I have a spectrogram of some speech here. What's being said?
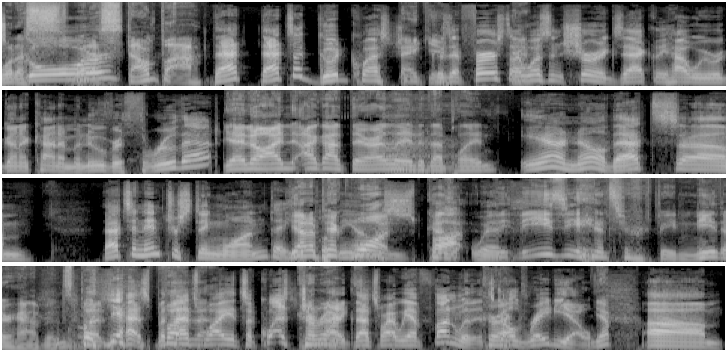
what a Score? what a stumper. That that's a good question. Thank you. Because at first I wasn't sure exactly how we were going to kind of maneuver through that. Yeah, no, I, I got there. I landed that plane. Yeah, no, that's um, that's an interesting one that You got to pick me on one. spot the, with. the easy answer would be neither happens. But yes, but, that's uh, why it's a question. correct. Like that's why we have fun with it. It's Correct. called radio. Yep. Um,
